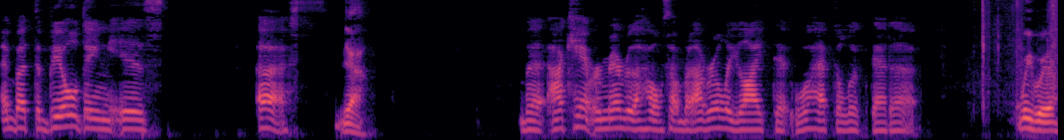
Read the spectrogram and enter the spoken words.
And but the building is us. yeah. But I can't remember the whole song, but I really liked it. We'll have to look that up. We will.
